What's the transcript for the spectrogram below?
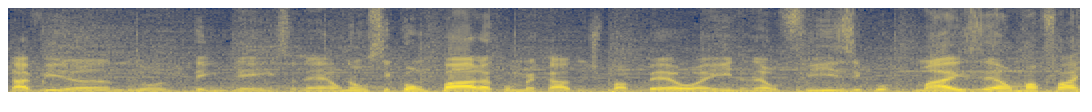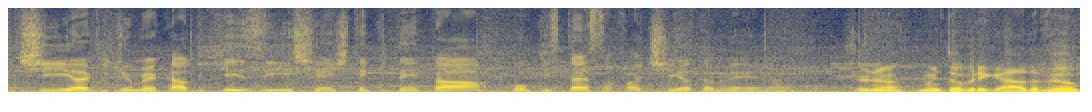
tá virando tendência, né? Não se compara com o mercado de papel ainda, né? O físico, mas é uma fatia de mercado que existe e a gente tem que tentar conquistar essa fatia também, né? Júnior, muito obrigado, viu?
